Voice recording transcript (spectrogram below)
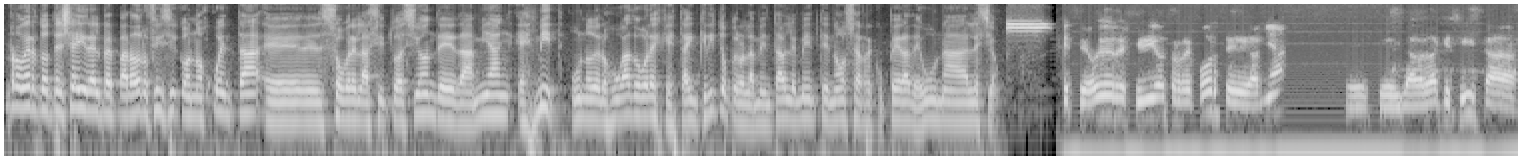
Roberto Teixeira, el preparador físico, nos cuenta eh, sobre la situación de Damián Smith, uno de los jugadores que está inscrito, pero lamentablemente no se recupera de una lesión. Este, hoy recibí otro reporte de Damián, este, la verdad que sí, está,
